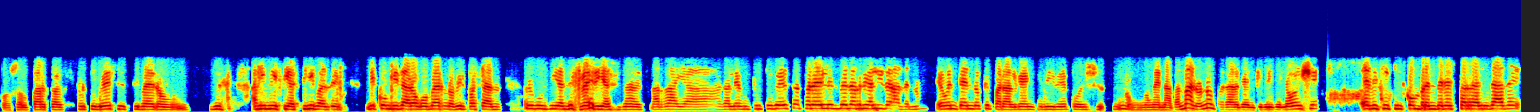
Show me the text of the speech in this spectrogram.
os autarcas portugueses tiveron a iniciativa de de convidar ao goberno a vir pasar algúns días de ferias na, na raya galego-portuguesa para eles ver a realidade, non? Eu entendo que para alguén que vive, pois, non, non é nada malo, non? Para alguén que vive lonxe, é difícil comprender esta realidade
